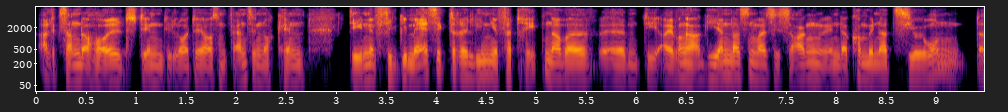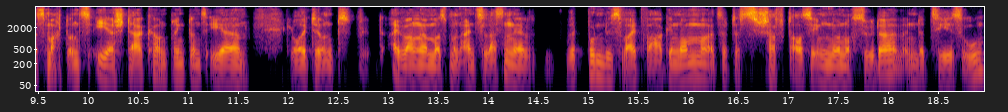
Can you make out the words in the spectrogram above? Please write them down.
Alexander Holt, den die Leute ja aus dem Fernsehen noch kennen, die eine viel gemäßigtere Linie vertreten, aber ähm, die Aiwanger agieren lassen, weil sie sagen, in der Kombination, das macht uns eher stärker und bringt uns eher Leute. Und Aiwanger muss man eins lassen, er wird bundesweit wahrgenommen. Also das schafft außer ihm nur noch Söder in der CSU.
